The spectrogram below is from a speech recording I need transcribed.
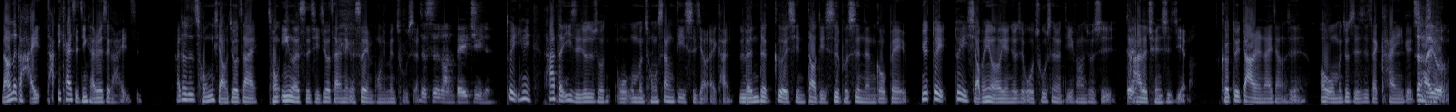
然后那个孩他一开始金凯瑞是个孩子，他就是从小就在从婴儿时期就在那个摄影棚里面出生，这是蛮悲剧的。对，因为他的意思就是说，我我们从上帝视角来看，人的个性到底是不是能够被，因为对对小朋友而言，就是我出生的地方就是他的全世界嘛，可对大人来讲是。哦，我们就只是在看一个。这还有，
